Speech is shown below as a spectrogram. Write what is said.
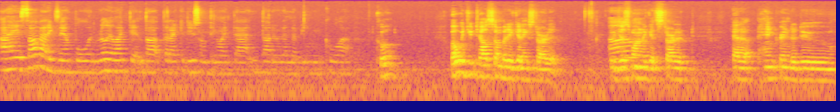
I saw that example and really liked it and thought that I could do something like that and thought it would end up being a cool app. Cool. What would you tell somebody getting started who just Um, wanted to get started, had a hankering to do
